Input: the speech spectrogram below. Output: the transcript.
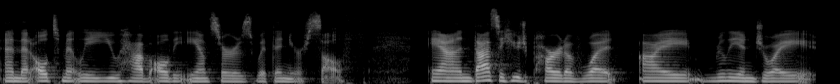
and that ultimately you have all the answers within yourself. And that's a huge part of what I really enjoy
